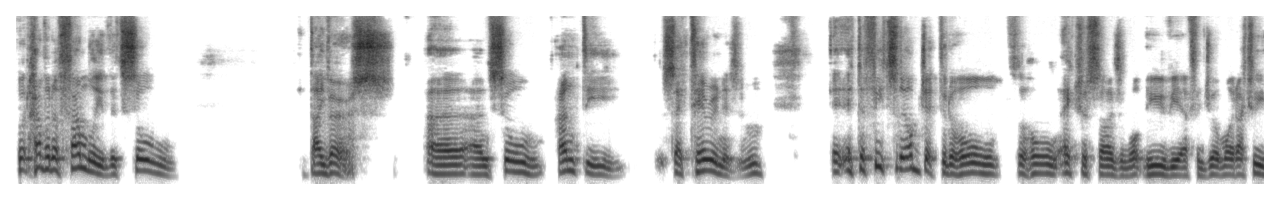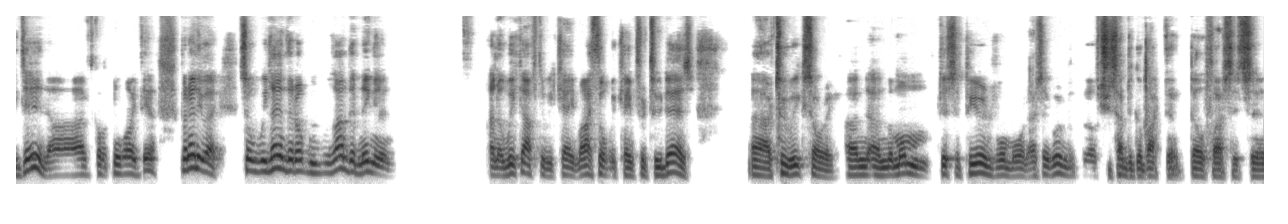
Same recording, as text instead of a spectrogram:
but having a family that's so diverse uh, and so anti sectarianism it, it, defeats the object of the whole the whole exercise of what the UVF and Joe White actually did. I've got no idea. But anyway, so we landed up, we landed in England, and a week after we came, I thought we came for two days. Uh, two weeks, sorry. And and the mum disappeared one morning. I said, well, she's had to go back to Belfast. It's a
